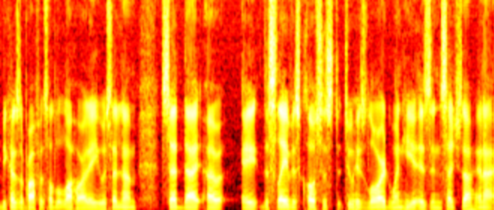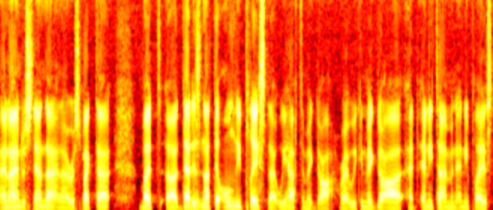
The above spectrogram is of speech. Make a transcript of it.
because the Prophet ﷺ said that uh, a, the slave is closest to his Lord when he is in sajda, and I, and I understand that and I respect that. But uh, that is not the only place that we have to make dua, right? We can make dua at any time in any place.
